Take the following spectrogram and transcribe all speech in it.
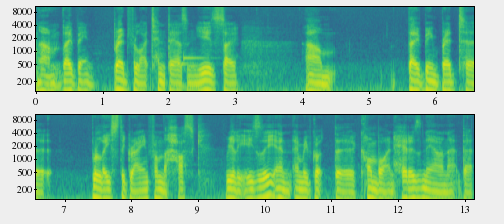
um, they've been bred for like ten thousand years. So, um, they've been bred to release the grain from the husk really easily and, and we've got the combine headers now and that that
